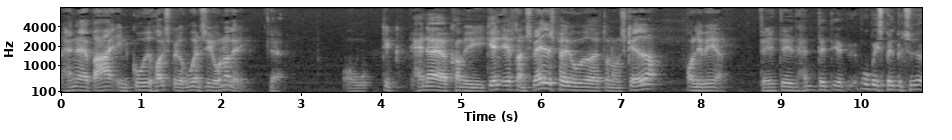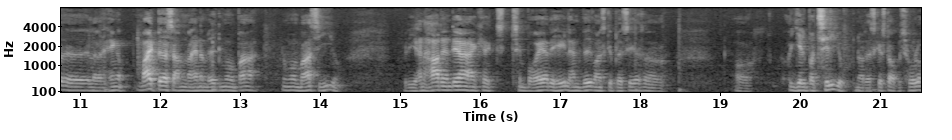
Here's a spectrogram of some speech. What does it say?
han er bare en god holdspiller, uanset underlag. Ja. Og det, han er kommet igen efter en svaghedsperiode og efter nogle skader og leverer. Det, det, han, det, det OB-spil betyder, eller hænger meget bedre sammen, når han er med. Det må man bare, det må man bare sige jo. Fordi han har den der, han kan temperere det hele, han ved, hvor han skal placere sig og, og, og hjælper til jo, når der skal stoppes huller.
